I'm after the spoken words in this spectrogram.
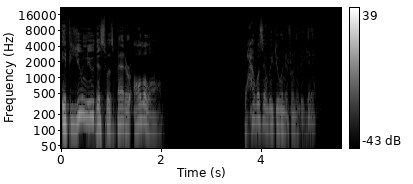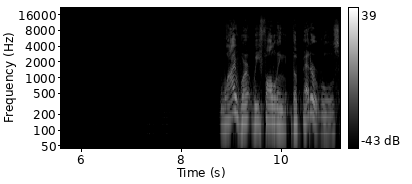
if you knew this was better all along, why wasn't we doing it from the beginning? Why weren't we following the better rules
